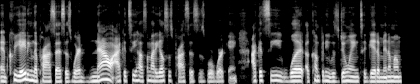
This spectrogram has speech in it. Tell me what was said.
and creating the processes where now I could see how somebody else's processes were working. I could see what a company was doing to get a minimum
